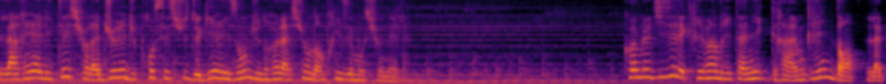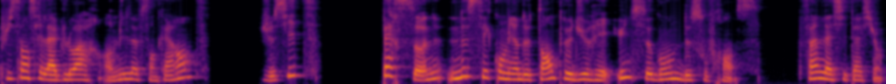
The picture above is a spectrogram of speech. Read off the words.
La réalité sur la durée du processus de guérison d'une relation d'emprise émotionnelle. Comme le disait l'écrivain britannique Graham Greene dans La puissance et la gloire en 1940, je cite Personne ne sait combien de temps peut durer une seconde de souffrance. Fin de la citation.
